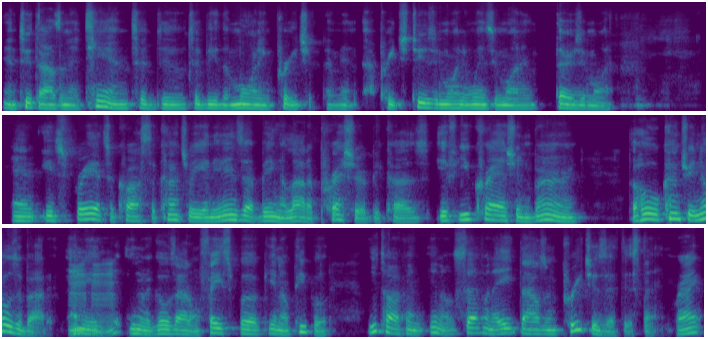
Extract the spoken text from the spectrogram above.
in 2010 to do to be the morning preacher. I mean, I preach Tuesday morning, Wednesday morning, Thursday morning. And it spreads across the country and it ends up being a lot of pressure because if you crash and burn, the whole country knows about it. I mm-hmm. mean, you know, it goes out on Facebook. You know, people, you're talking, you know, seven or eight thousand preachers at this thing, right?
